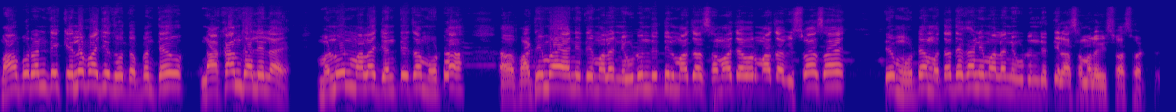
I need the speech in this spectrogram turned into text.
महापौराने ते केलं पाहिजेत होतं पण ते नाकाम झालेलं आहे. म्हणून मला जनतेचा मोठा पाठिंबा आहे आणि ते मला निवडून देतील. माझा समाजावर माझा विश्वास आहे. ते मोठ्या मताधिकाने मला निवडून देतील असा मला विश्वास वाटतो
